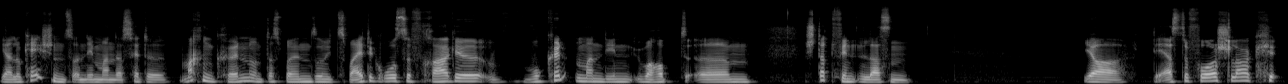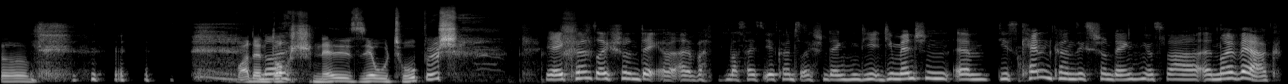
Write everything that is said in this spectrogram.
ja, Locations, an denen man das hätte machen können. Und das war dann so die zweite große Frage, wo könnte man den überhaupt ähm, stattfinden lassen? Ja, der erste Vorschlag äh, war dann Neu. doch schnell sehr utopisch. Ja, ihr könnt es euch schon denken, äh, was- was heißt, ihr könnt es euch schon denken? Die, die Menschen, ähm, die es kennen, können sich schon denken. Es war äh, Neuwerk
